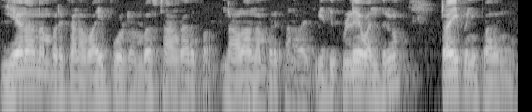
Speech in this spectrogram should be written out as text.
ஏழாம் நம்பருக்கான வாய்ப்புகள் ரொம்ப ஸ்ட்ராங்காக இருக்கும். நாலாம் நம்பருக்கான வாய்ப்பு. இதுக்குள்ளே வந்துடும் ட்ரை பண்ணி பாருங்கள்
